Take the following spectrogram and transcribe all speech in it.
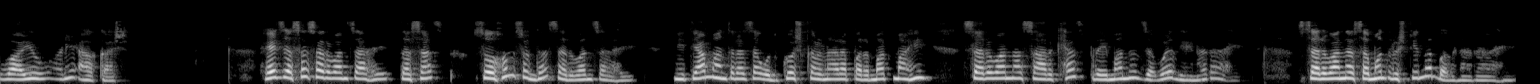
वायू आणि आकाश. हे जसं सर्वांचं आहे तसाच सोहम सुद्धा सर्वांचा आहे. आणि त्या मंत्राचा उद्घोष करणारा परमात्माही सर्वांना सारख्याच प्रेमानं जवळ घेणारा आहे. सर्वांना समदृष्टीनं बघणारा आहे.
